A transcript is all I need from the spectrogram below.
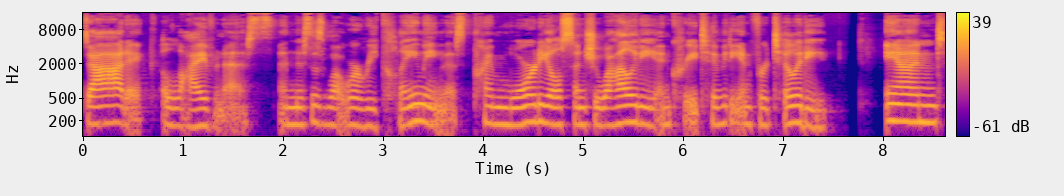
ecstatic aliveness. And this is what we're reclaiming this primordial sensuality and creativity and fertility. And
